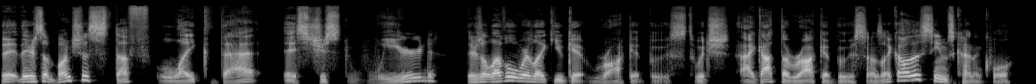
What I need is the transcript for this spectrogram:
There's a bunch of stuff like that. It's just weird. There's a level where like you get rocket boost, which I got the rocket boost. and I was like, "Oh, this seems kind of cool."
